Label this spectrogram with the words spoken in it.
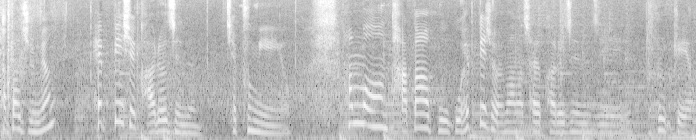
닫아주면 햇빛이 가려지는 제품이에요. 한번 닫아보고 햇빛이 얼마나 잘 가려지는지 볼게요.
